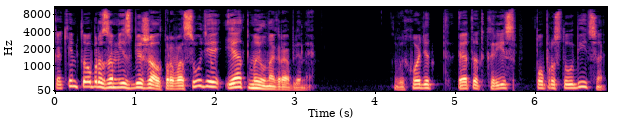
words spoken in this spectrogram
каким-то образом избежал правосудия и отмыл награбленное. Выходит, этот Крис попросту убийца?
